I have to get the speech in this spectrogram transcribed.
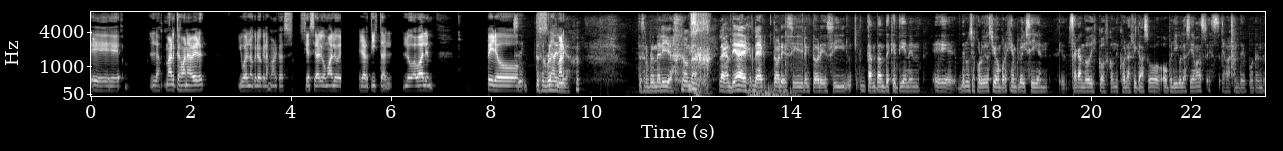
eh, las marcas van a ver. Igual no creo que las marcas, si hace algo malo, el, el artista lo avalen. Pero Sí, te sorprendería. Te sorprendería. onda, la cantidad de, de actores y directores y cantantes que tienen eh, denuncias por violación, por ejemplo, y siguen eh, sacando discos con discográficas o, o películas y demás, es, es bastante potente.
